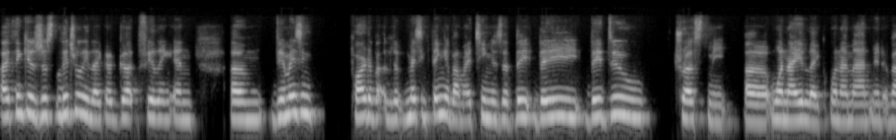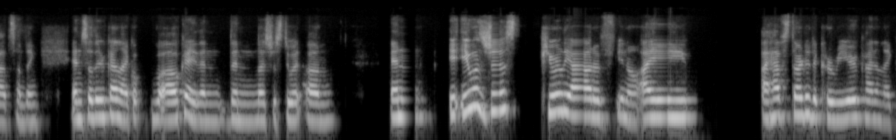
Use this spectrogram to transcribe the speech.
I think it's just literally like a gut feeling. And um, the amazing part about the amazing thing about my team is that they they they do trust me uh, when I like when I'm adamant about something, and so they're kind of like, well, okay, then then let's just do it. Um, and it, it was just purely out of you know i i have started a career kind of like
